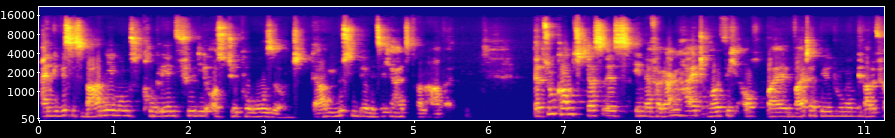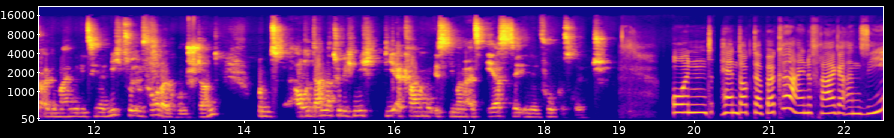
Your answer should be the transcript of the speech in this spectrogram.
ein gewisses Wahrnehmungsproblem für die Osteoporose und da müssen wir mit Sicherheit dran arbeiten. Dazu kommt, dass es in der Vergangenheit häufig auch bei Weiterbildungen, gerade für Allgemeinmediziner, nicht so im Vordergrund stand und auch dann natürlich nicht die Erkrankung ist, die man als erste in den Fokus rückt. Und Herrn Dr. Böcker, eine Frage an Sie.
